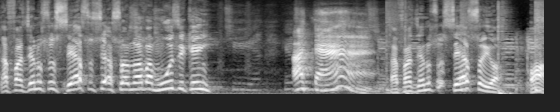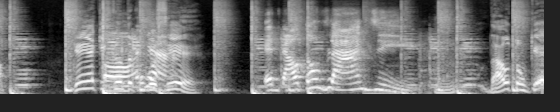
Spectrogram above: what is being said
tá fazendo sucesso a sua nova música, hein? Ah, tá. Tá fazendo sucesso aí, ó. Ó. Quem é que canta com Olha. você? É Dalton Vlad. Dalton o quê?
